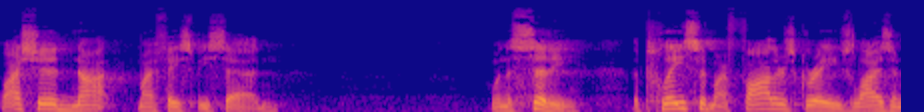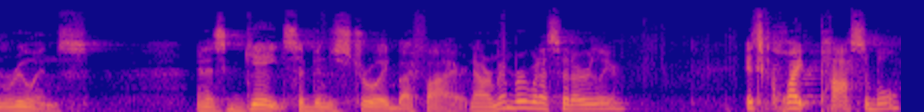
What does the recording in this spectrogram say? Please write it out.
Why should not my face be sad when the city, the place of my father's graves, lies in ruins and its gates have been destroyed by fire? Now, remember what I said earlier? It's quite possible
